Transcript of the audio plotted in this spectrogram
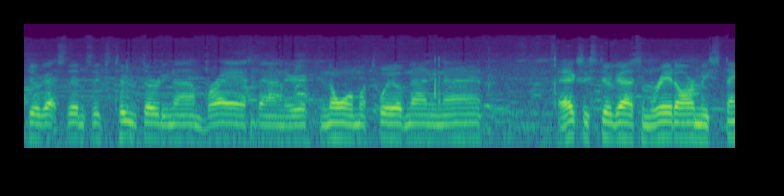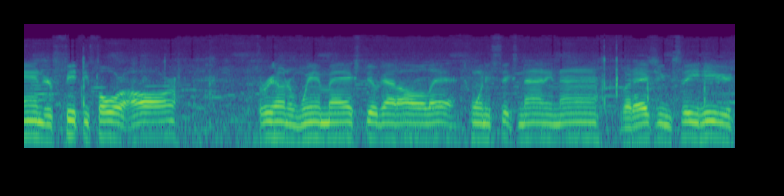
Still got 762.39 brass down there, Norma 12.99. Actually still got some Red Army Standard 54R 300 Win Mag, still got all that, 26.99. But as you can see here,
